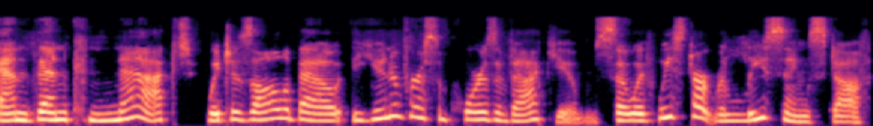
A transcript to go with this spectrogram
and then connect, which is all about the universe abhors a vacuum. So if we start releasing stuff,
